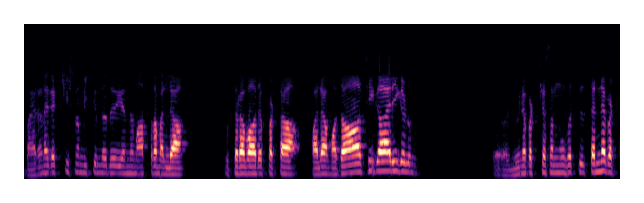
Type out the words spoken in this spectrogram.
ഭരണകക്ഷി ശ്രമിക്കുന്നത് എന്ന് മാത്രമല്ല ഉത്തരവാദപ്പെട്ട പല മതാധികാരികളും ന്യൂനപക്ഷ സമൂഹത്തിൽ തന്നെ പെട്ട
